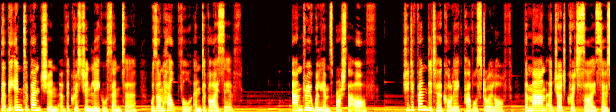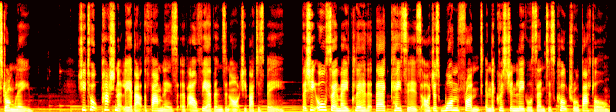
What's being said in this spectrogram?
that the intervention of the Christian Legal Centre was unhelpful and divisive. Andrea Williams brushed that off. She defended her colleague Pavel Stroilov, the man a judge criticised so strongly. She talked passionately about the families of Alfie Evans and Archie Battersbee, but she also made clear that their cases are just one front in the Christian Legal Centre's cultural battle,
